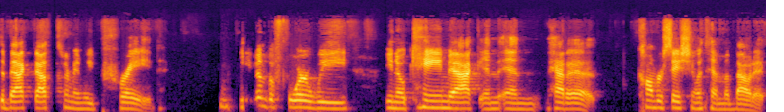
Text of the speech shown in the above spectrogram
the back bathroom and we prayed, even before we you know came back and and had a conversation with him about it.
